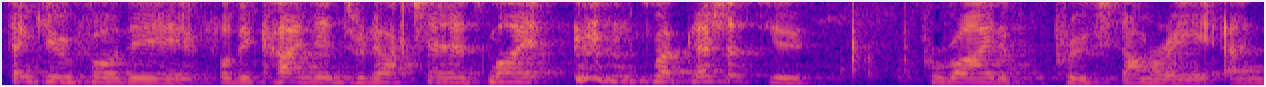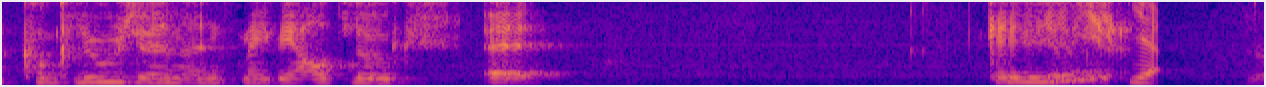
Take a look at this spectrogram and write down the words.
Thank you for the for the kind introduction. It's my it's my pleasure to provide a brief summary and conclusion and maybe outlook. Uh, can you hear me? Yeah. yeah.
